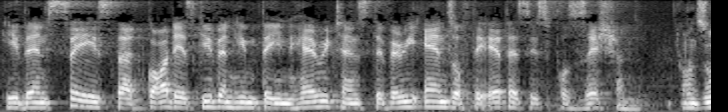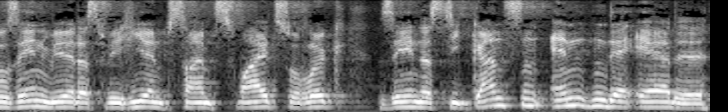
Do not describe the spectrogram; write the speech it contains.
he then says that God has given him the inheritance, the very ends of the earth as his possession. Und so sehen wir, dass wir hier in Psalm 2 zurück sehen, dass die ganzen Enden der Erde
